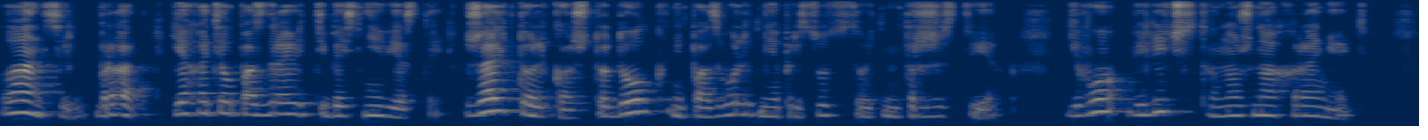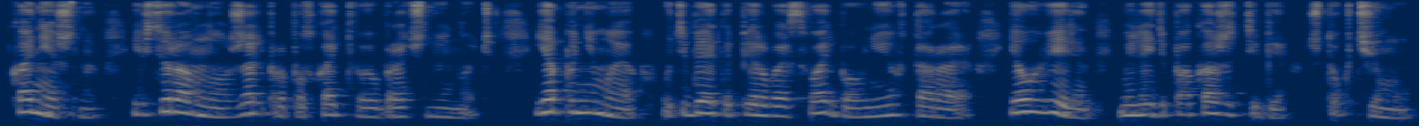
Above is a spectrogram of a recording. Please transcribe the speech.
«Лансель, брат, я хотел поздравить тебя с невестой. Жаль только, что долг не позволит мне присутствовать на торжестве. Его величество нужно охранять». Конечно, и все равно жаль пропускать твою брачную ночь. Я понимаю, у тебя это первая свадьба, а у нее вторая. Я уверен, Миледи покажет тебе, что к чему.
